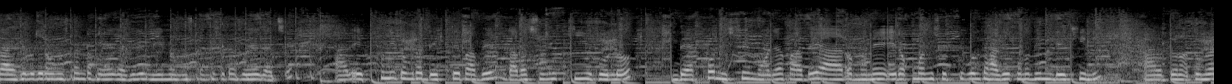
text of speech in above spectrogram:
গায়ে হলুদের অনুষ্ঠানটা হয়ে গেছে, যে মেন অনুষ্ঠানটা সেটা হয়ে গেছে। আর এক্ষুনি তোমরা দেখতে পাবে দাদার সঙ্গে কি হলো। দেখো, নিশ্চয়ই মজা পাবে। আর মানে এরকম আমি সত্যি বলতে আগে কোনো দিন দেখিনি। আর তোমরা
